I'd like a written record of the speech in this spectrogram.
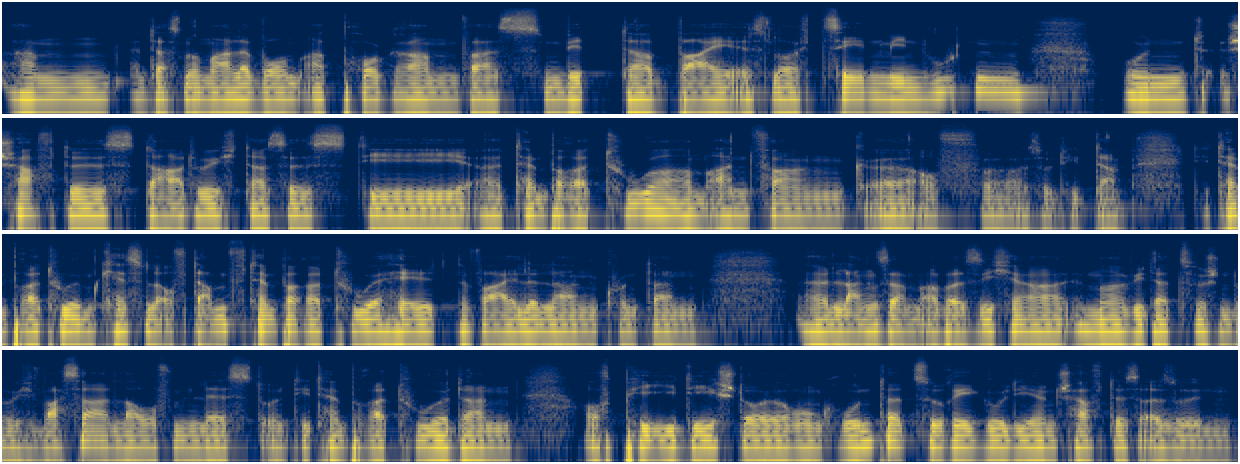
Ähm, das normale Warm-up-Programm, was mit dabei ist, läuft zehn Minuten und schafft es dadurch, dass es die äh, Temperatur am Anfang äh, auf, äh, also die, die Temperatur im Kessel auf Dampftemperatur hält eine Weile lang und dann äh, langsam aber sicher immer wieder zwischendurch Wasser laufen lässt und die Temperatur dann auf PID-Steuerung runter zu regulieren, schafft es also in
